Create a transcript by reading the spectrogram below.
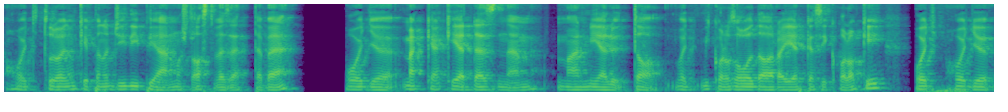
hogy tulajdonképpen a GDPR most azt vezette be, hogy meg kell kérdeznem már mielőtt, a, vagy mikor az oldalra érkezik valaki, hogy, hogy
